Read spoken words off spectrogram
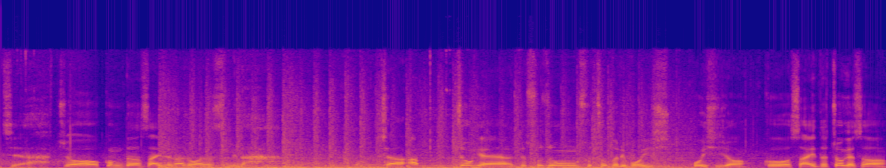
자, 조금 더 사이즈가 좋아졌습니다. 자, 앞쪽에 저 수중 수초들이 보이시, 보이시죠? 그 사이드 쪽에서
